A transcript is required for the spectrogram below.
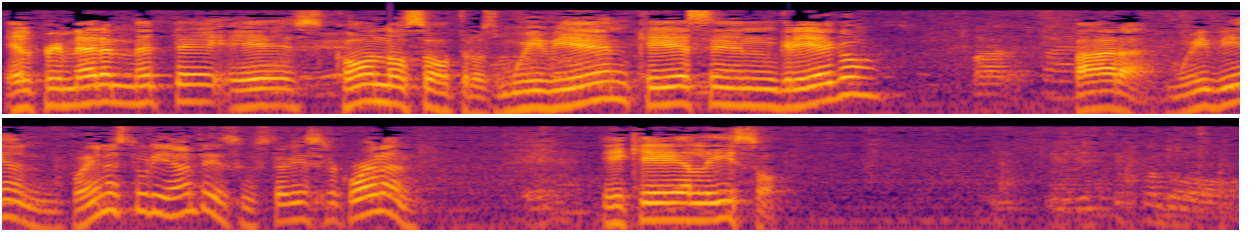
El primeramente es con nosotros. Muy bien. ¿Qué es en griego? Para. Muy bien. Buenos estudiantes, ustedes recuerdan. ¿Y qué él hizo? Este cuando,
